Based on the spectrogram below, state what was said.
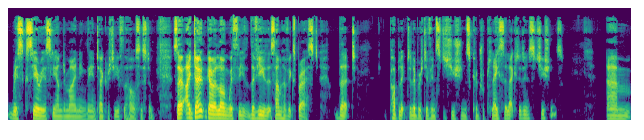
risk seriously undermining the integrity of the whole system. So I don't go along with the, the view that some have expressed that public deliberative institutions could replace elected institutions. Um,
